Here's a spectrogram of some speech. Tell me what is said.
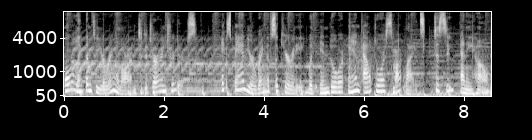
or link them to your Ring alarm to deter intruders. Expand your ring of security with indoor and outdoor smart lights to suit any home.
